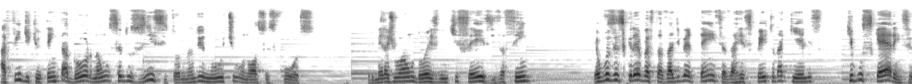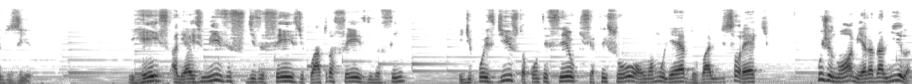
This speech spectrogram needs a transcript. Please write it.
a fim de que o tentador não os seduzisse, tornando inútil o nosso esforço. 1 João 2,26 diz assim: eu vos escrevo estas advertências a respeito daqueles que vos querem seduzir. E Reis, aliás, Juízes 16, de 4 a 6, diz assim: E depois disto aconteceu que se afeiçoou a uma mulher do vale de Sorek, cujo nome era Dalila.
